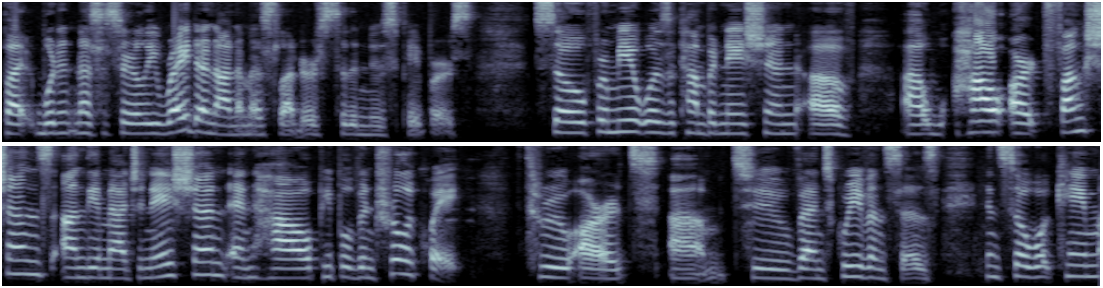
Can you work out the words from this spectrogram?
but wouldn't necessarily write anonymous letters to the newspapers. So for me, it was a combination of uh, how art functions on the imagination and how people ventriloquate through art um, to vent grievances. And so what came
